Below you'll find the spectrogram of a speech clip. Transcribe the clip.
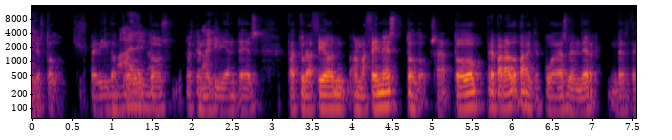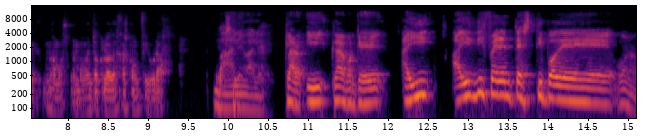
Y es todo. Pedidos, productos, cuestión de clientes, facturación, almacenes, todo. O sea, todo preparado para que puedas vender desde, vamos, el momento que lo dejas configurado. Vale, vale. Claro, y claro, porque ahí hay diferentes tipos de, bueno,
